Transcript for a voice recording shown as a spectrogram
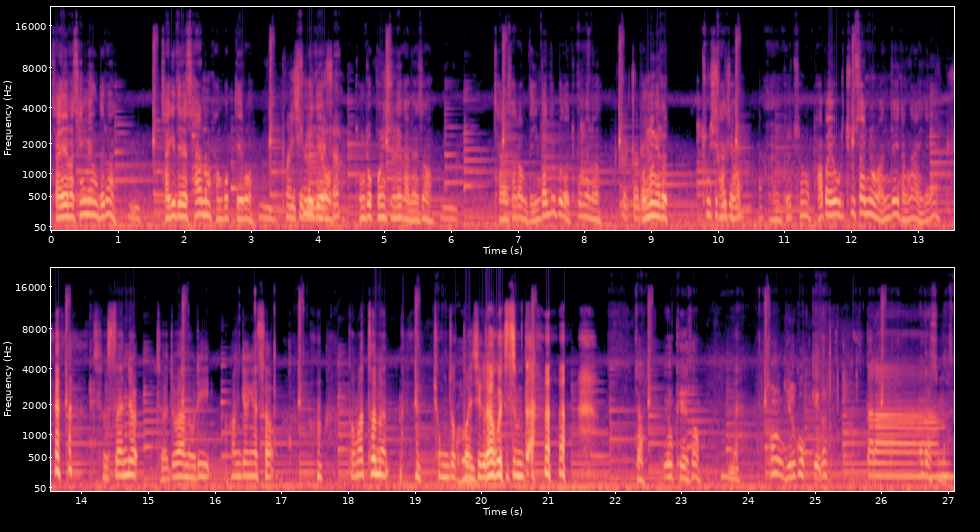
자연의 생명들은 음. 자기들의 사는 방법대로 음, 번식을 순리대로 해서. 종족 번식을 해가면서 음. 잘 살아옵니다. 인간들보다 어떻게 보면은 똘똘해. 본능에도 충실하죠. 음, 그렇죠. 봐봐요, 우리 출산율 완전히 장난 아니잖아요. 출산율 저조한 우리 환경에서 토마토는 종족. 번식을 하고 있습니다. 자, 이렇게 해서 네. 총 7개를 따란. 만들었습니다.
